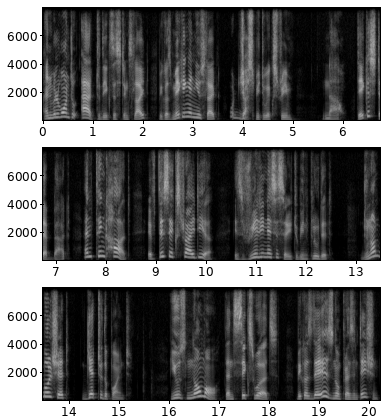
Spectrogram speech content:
and will want to add to the existing slide because making a new slide would just be too extreme. Now, take a step back and think hard if this extra idea is really necessary to be included. Do not bullshit, get to the point. Use no more than six words because there is no presentation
